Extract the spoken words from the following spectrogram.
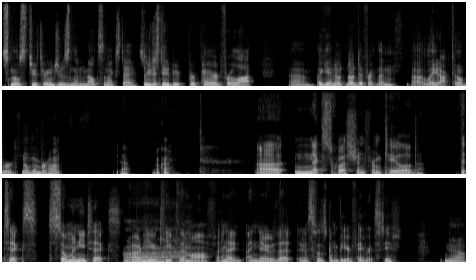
snows two three inches and then melts the next day. So you just need to be prepared for a lot. Um, again no, no different than uh, late october november hunt. Yeah. Okay. Uh, next question from caleb the ticks so many ticks. How do you keep them uh. off? And I, I knew that this was going to be your favorite, Steve. Yeah.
